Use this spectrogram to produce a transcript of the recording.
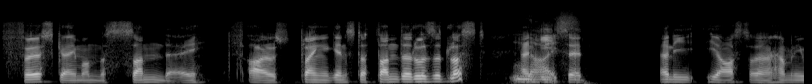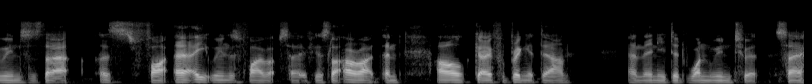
first game on the Sunday, I was playing against a Thunder Lizard list, and he said, and he he asked uh, how many wounds is that? It's five, uh, eight wounds, five up save. He was like, all right, then I'll go for bring it down, and then he did one wound to it. So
